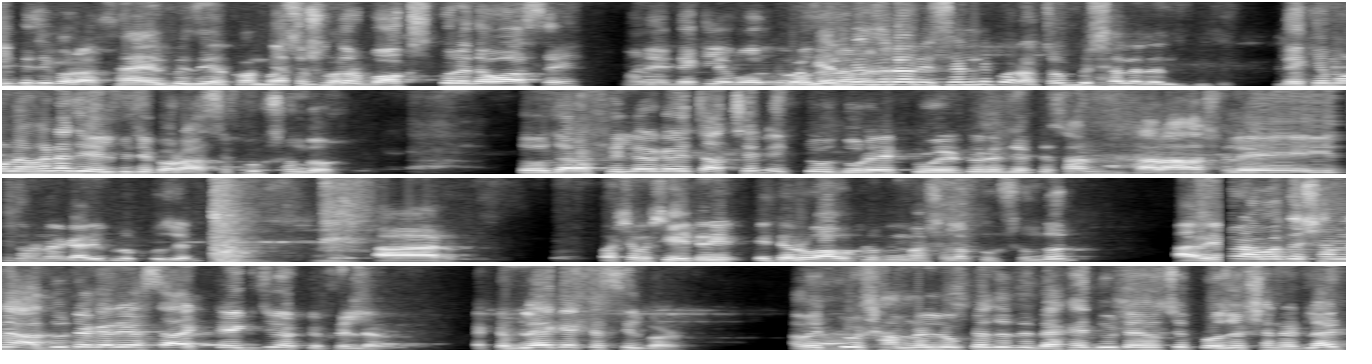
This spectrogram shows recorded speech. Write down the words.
এলপিজি করা আছে। হ্যাঁ এলপিজি এর এত সুন্দর বক্স করে দেওয়া আছে মানে দেখলে বল- বোঝা যাবে এলপিজি না। টা রিসেন্টলি করা 24 সালের এলপিজি। দেখে মনে হয় না যে এলপিজি করা আছে খুব সুন্দর। তো যারা ফিল্ডার গাড়ি চাচ্ছেন একটু দূরে টুরে টুরে যেতে চান তারা আসলে এই ধরনের গাড়িগুলো খুঁজেন। আর পাশাপাশি এটার এটারও আউটলুকিং মাসাল্লাহ খুব সুন্দর। আর এবার আমাদের সামনে আর দুটা গাড়ি আছে একটা এক্সিও একটা ফিল্ডার একটা ব্ল্যাক একটা সিলভার আমি একটু সামনের লুকটা যদি দেখাই দুইটাই হচ্ছে প্রজেকশন হেডলাইট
